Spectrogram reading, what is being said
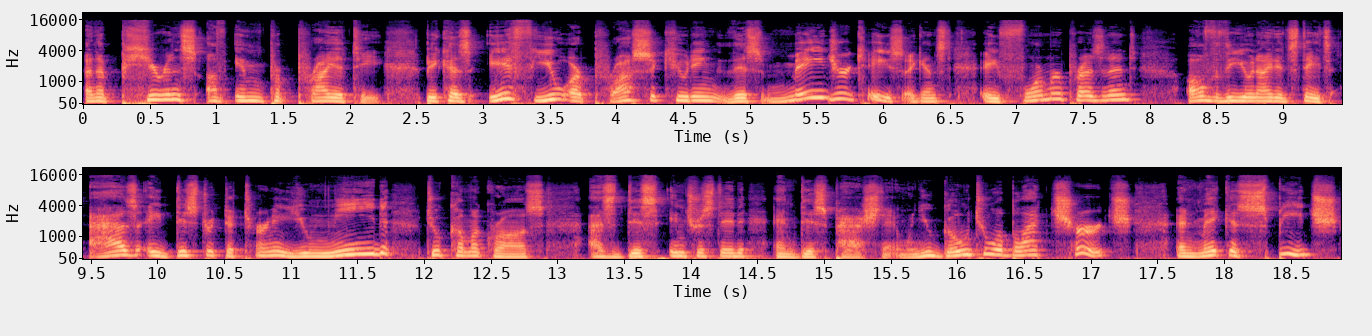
an appearance of impropriety. Because if you are prosecuting this major case against a former president of the United States as a district attorney, you need to come across as disinterested and dispassionate. When you go to a black church and make a speech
